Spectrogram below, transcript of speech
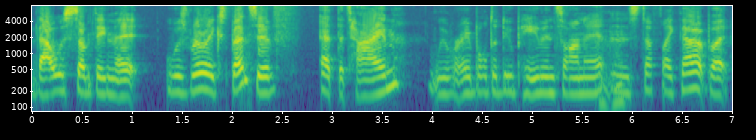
that was something that was really expensive at the time we were able to do payments on it mm-hmm. and stuff like that but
